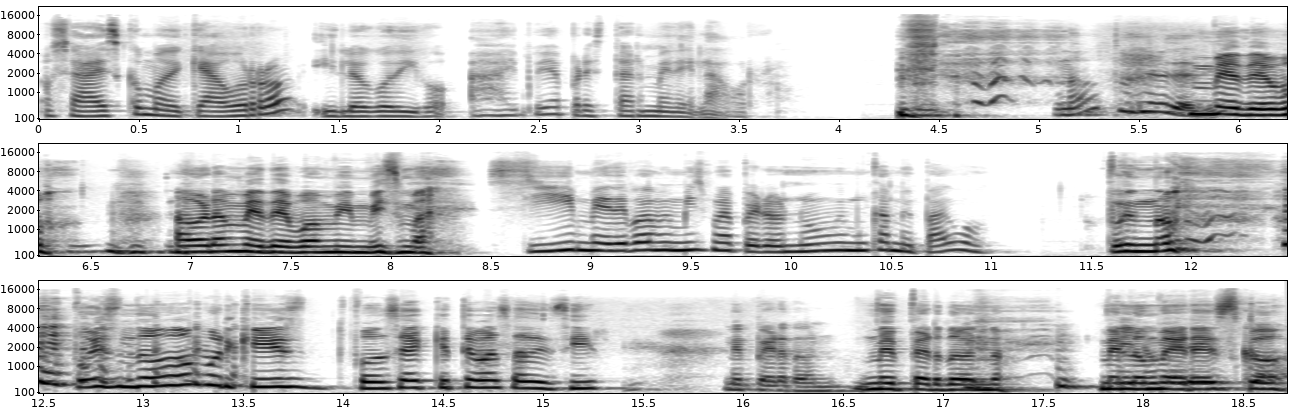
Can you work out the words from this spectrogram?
O sea, es como de que ahorro y luego digo, ay, voy a prestarme del ahorro. ¿No? ¿Tú me debo. Ahora me debo a mí misma. Sí, me debo a mí misma, pero no, nunca me pago. Pues no. Pues no, porque es, o sea, ¿qué te vas a decir? Me perdono. Me perdono. Me, lo, merezco.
